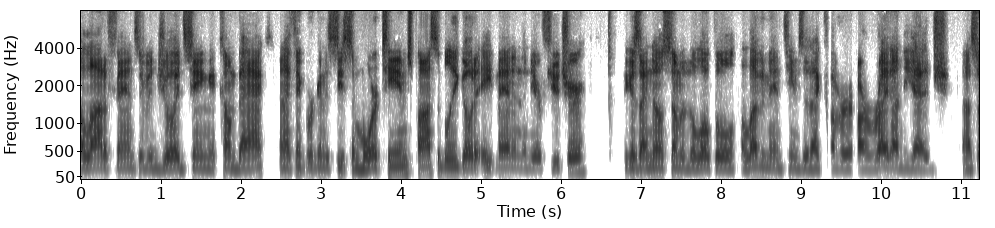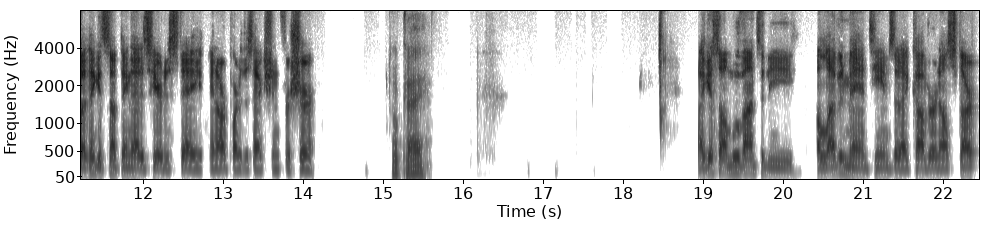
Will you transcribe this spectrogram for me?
a lot of fans have enjoyed seeing it come back. And I think we're going to see some more teams possibly go to eight man in the near future because I know some of the local 11 man teams that I cover are right on the edge. Uh, so I think it's something that is here to stay in our part of the section for sure. Okay. I guess I'll move on to the 11 man teams that I cover, and I'll start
